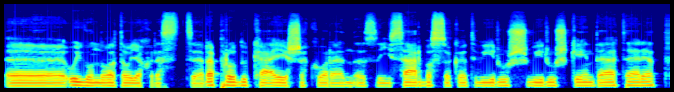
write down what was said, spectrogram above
ö, úgy gondolta, hogy akkor ezt reprodukálja, és akkor ez így szárba szökött vírus, vírusként elterjedt.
